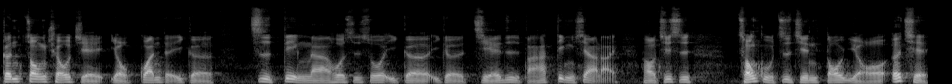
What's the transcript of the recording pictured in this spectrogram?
跟中秋节有关的一个制定啦，或是说一个一个节日把它定下来。好，其实从古至今都有，而且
